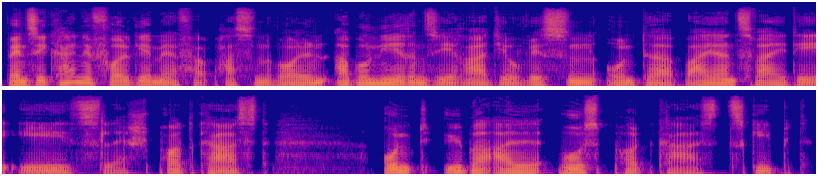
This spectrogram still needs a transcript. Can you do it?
Wenn Sie keine Folge mehr verpassen wollen, abonnieren Sie Radio Wissen unter bayern2.de slash podcast und überall, wo es Podcasts gibt.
